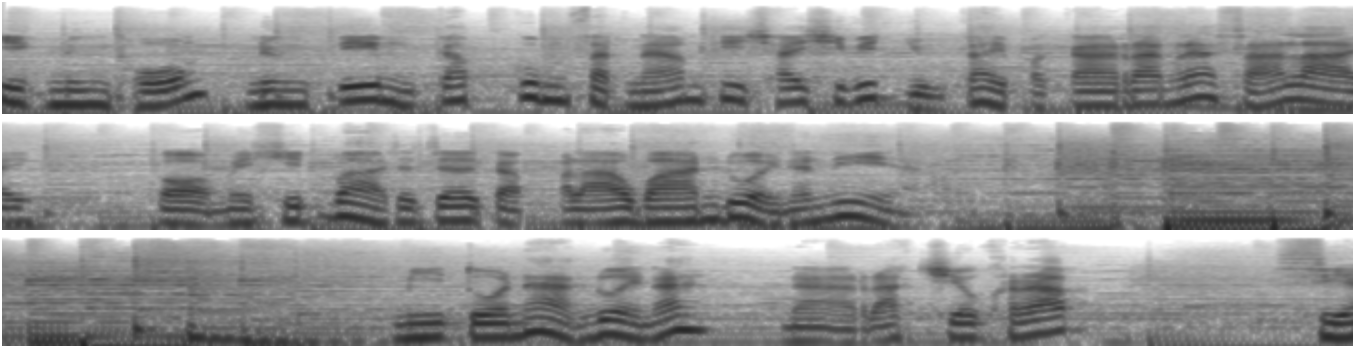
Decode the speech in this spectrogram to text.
อีกหนึ่งโถงหนึ่งทีมกับกลุ่มสัตว์น้ำที่ใช้ชีวิตอยู่ใกล้ปะการังและสาลาย ก็ไม่คิดว่าจะเจอกับปลาวานด้วยนะเนี่ย มีตัวนาคด้วยนะ น่ารักเชียวครับ เสีย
